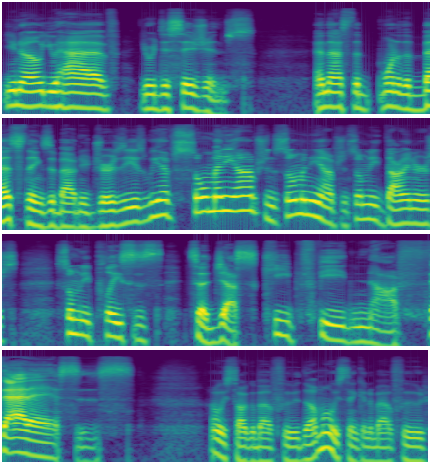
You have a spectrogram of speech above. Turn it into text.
You know, you have your decisions. And that's the one of the best things about New Jersey is we have so many options, so many options, so many diners, so many places to just keep feeding our fat asses. I always talk about food though. I'm always thinking about food.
